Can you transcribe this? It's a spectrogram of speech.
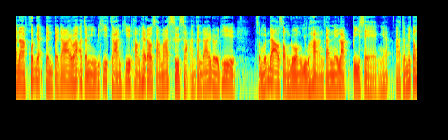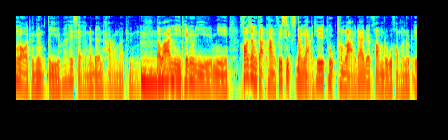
อนาคตเนี่ยเป็นไปได้ว่าอาจจะมีวิธีการที่ทำให้เราสามารถสื่อสารกันได้โดยที่สมมติดาวสองดวงอยู่ห่างกันในหลักปีแสงเนี้ยอาจจะไม่ต้องรอถึง 1 ปีเพื่อให้แสงมันเดินทางมาถึง แต่ว่ามีเทคโนโลยีมีข้อจำกัดทางฟิสิกส์บางอย่างที่ถูกทำลายได้ด้วยความรู้ของมนุษย์เอ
